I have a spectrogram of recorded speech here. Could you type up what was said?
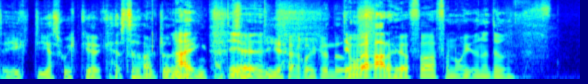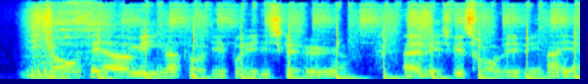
det er ikke, de har sgu ikke øh, kastet håndklædet i ringen, ja, det, selvom øh, de er rykket ned. Det må være rart at høre for, for nordjyderne derude. I går der og mener på de britiske øer At hvis vi tror vi vinder, ja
